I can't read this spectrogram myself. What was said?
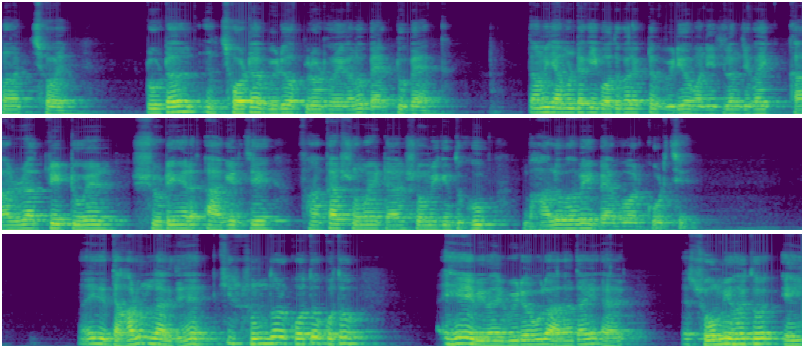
পাঁচ, ছয় টোটাল ছটা ভিডিও আপলোড হয়ে গেল ব্যাক টু ব্যাক তো আমি যেমনটা কি গতকাল একটা ভিডিও বানিয়েছিলাম যে, ভাই, কাল রাত্রি টু এর শ্যুটিংয়ের আগের যে ফাঁকা সময়টা, সৌমি কিন্তু খুব ভালোভাবেই ব্যবহার করছে। এই দারুণ লাগছে হ্যাঁ কি সুন্দর, কত কত হেভি ভাই ভিডিওগুলো আলাদাই। সৌমি হয়তো এই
